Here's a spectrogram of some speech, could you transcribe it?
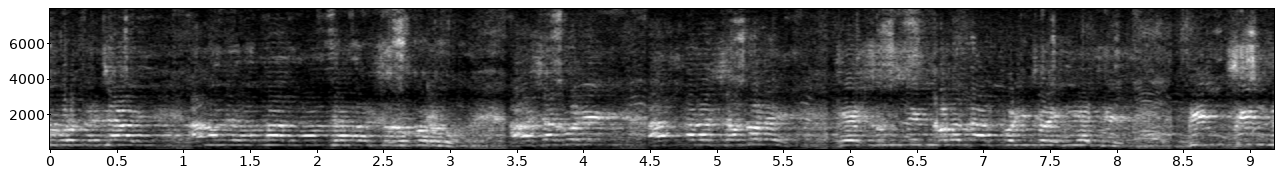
শুরু করতে চাই, আমাদের অন্যান্য মঞ্চে আমরা শুরু করব। আশা করি আপনারা সকলে যে সুশৃঙ্খলতার পরিচয় দিয়েছে বিচ্ছিন্ন,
